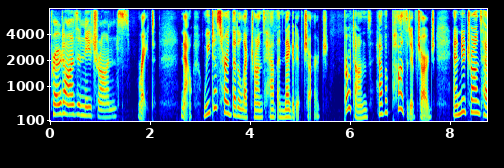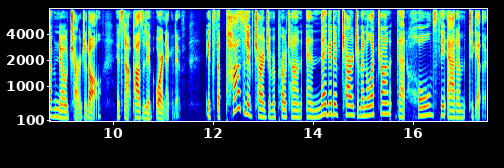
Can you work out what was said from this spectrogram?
Protons and neutrons. Right. Now, we just heard that electrons have a negative charge. Protons have a positive charge, and neutrons have no charge at all. It's not positive or negative. It's the positive charge of a proton and negative charge of an electron that holds the atom together.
